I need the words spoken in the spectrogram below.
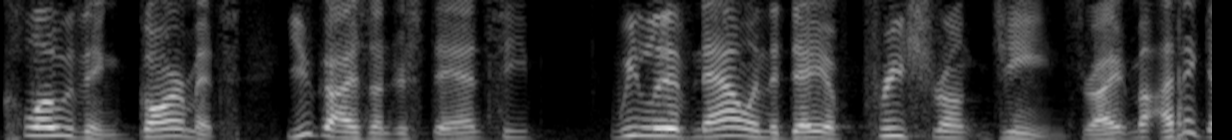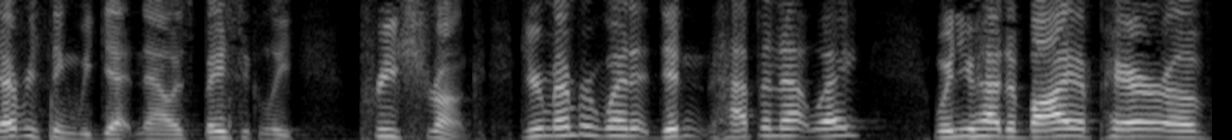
clothing, garments, you guys understand. See, we live now in the day of pre shrunk jeans, right? I think everything we get now is basically pre shrunk. Do you remember when it didn't happen that way? When you had to buy a pair of,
